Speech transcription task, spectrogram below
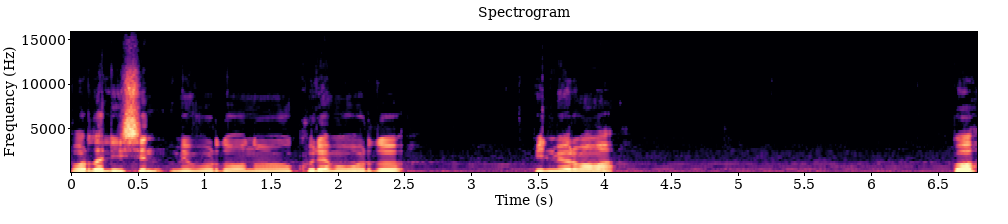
Bu arada Lee mi vurdu onu? Kule mi vurdu? Bilmiyorum ama. Go.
